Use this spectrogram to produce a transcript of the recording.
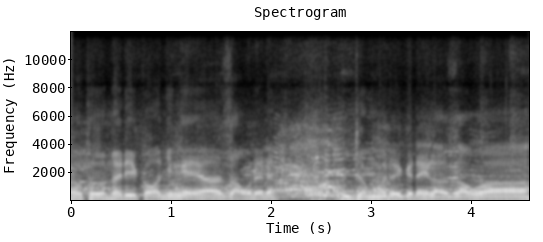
Rau thơm này thì có những cái à, rau đây này. Bình thường ở đây cái đây là rau à,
